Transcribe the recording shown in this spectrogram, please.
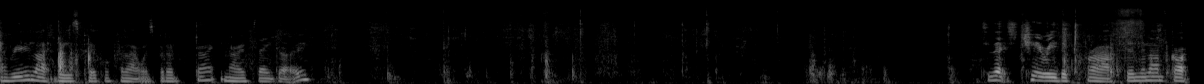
I really like these purple flowers, but I don't know if they go. So that's Cherry the Craft. And then I've got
